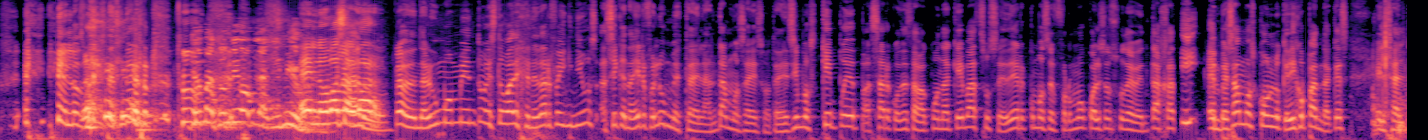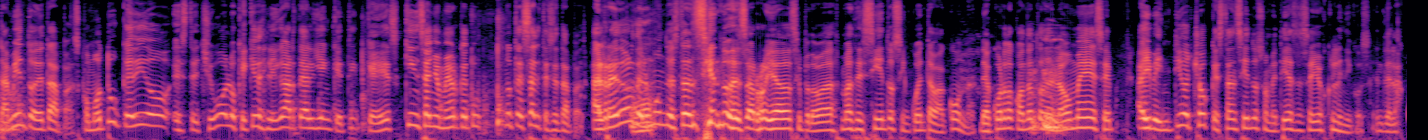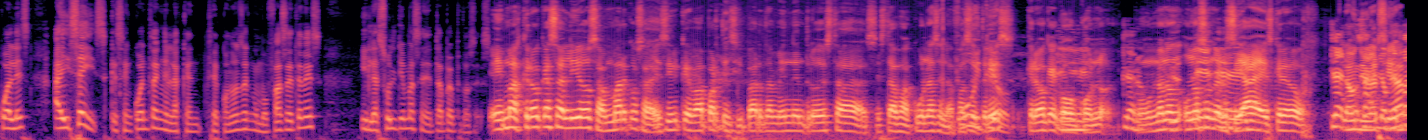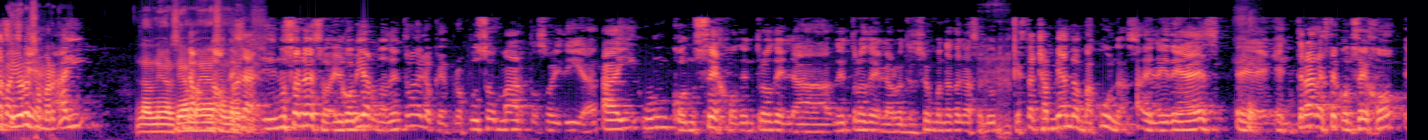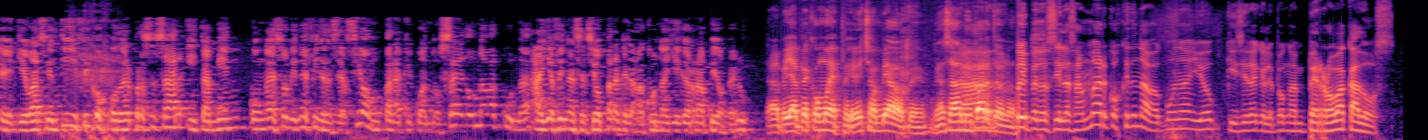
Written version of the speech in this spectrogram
él los va a entender. ¿no? Llama a tu tío Vladimir. Él nos va a salvar. Claro, claro, en algún momento esto va a degenerar fake news, así que fue lunes, te adelantamos a eso, te decimos qué puede pasar con esta vacuna, qué va a suceder, cómo se formó, cuáles son sus desventajas y empezamos con lo que dijo Panda, que es el saltamiento de etapas. Como tú, querido este chivolo que quieres ligarte a alguien que, es 15 años mayor que tú, no te saltes etapas. Alrededor del mundo están siendo desarrolladas y probadas más de 150 vacunas. De acuerdo con datos de la OMS, hay 28 que están siendo sometidas a ensayos clínicos, entre las cuales hay 6 que se encuentran en las que se conocen como fase 3 y las últimas en etapa de proceso. Es más, creo que ha salido San Marcos a decir que va a participar también dentro de estas, estas vacunas en la fase Uy, 3. tío. Creo que con, Eh, con- claro. con una- unas Eh, universidades, creo. Claro, ¿La o sea, Universidad Mayor de es San Marcos? hay- La Universidad No, de no, San o sea, y no solo eso, el gobierno, dentro de lo que propuso Martos hoy día, hay un consejo dentro de la, dentro de la Organización Mundial de la Salud que está chambeando en vacunas. La idea es eh, entrar a este consejo, eh, llevar científicos, poder procesar y también con eso viene financiación para que cuando salga una vacuna haya financiación para que la vacuna llegue rápido a Perú. Ah, pero ya pe cómo es, yo he chambeado, pe. ¿Me has dado mi Ah, parte o no? Oye, pero si la San Marcos quiere una vacuna, yo quisiera que le pongan Perro Vaca 2.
